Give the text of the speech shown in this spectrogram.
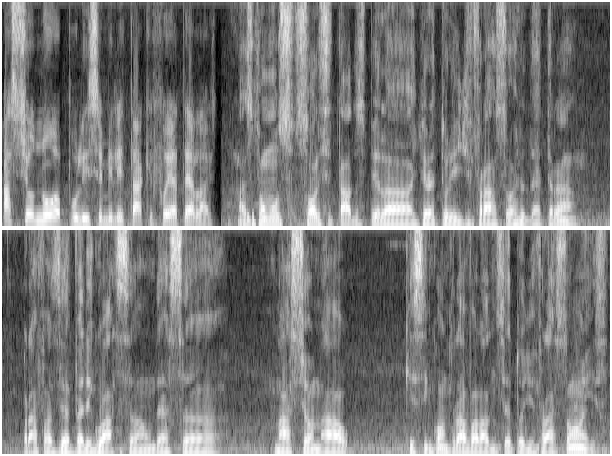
acionou a polícia militar que foi até lá. Nós fomos solicitados pela diretoria de infrações do Detran para fazer a averiguação dessa nacional que se encontrava lá no setor de infrações,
